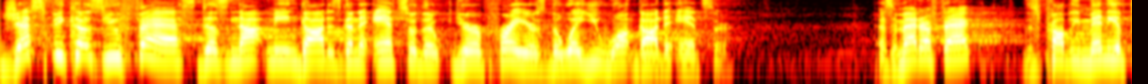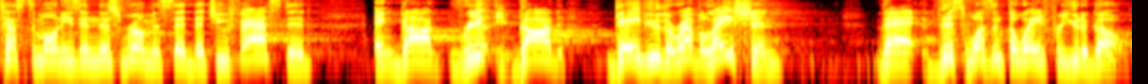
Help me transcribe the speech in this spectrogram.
Just because you fast does not mean God is going to answer the, your prayers the way you want God to answer. As a matter of fact, there's probably many of testimonies in this room and said that you fasted and God re- God gave you the revelation that this wasn't the way for you to go.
